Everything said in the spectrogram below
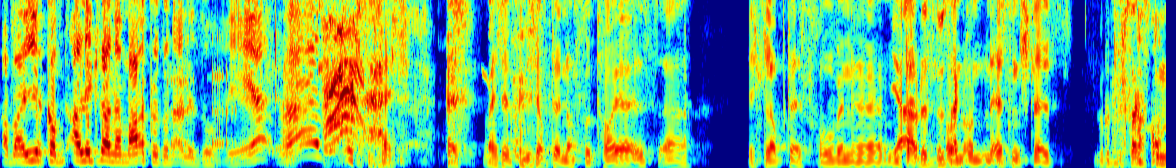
Aber hier kommt Alexander Markus und alle so, wer? Was? Ich weiß, weiß jetzt nicht, ob der noch so teuer ist. äh, Ich glaube, der ist froh, wenn du ein Ja, Bett oder du und, sagst- und ein Essen stellst. Oder du sagst, du,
